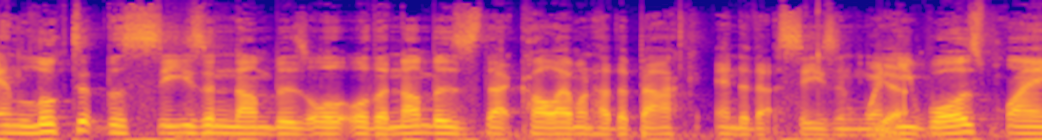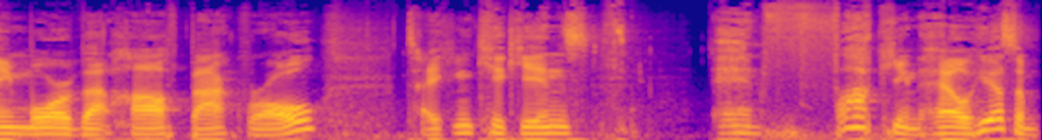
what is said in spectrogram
and looked at the season numbers or, or the numbers that Kyle Amon had the back end of that season when Yeah. he was playing more of that half back role, taking kick ins. And fucking hell, he has some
